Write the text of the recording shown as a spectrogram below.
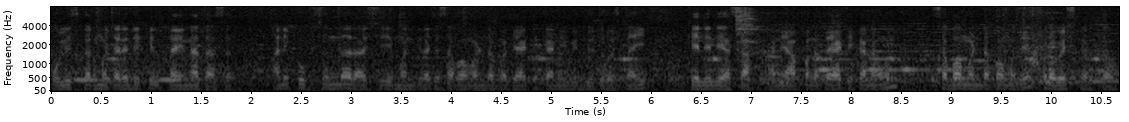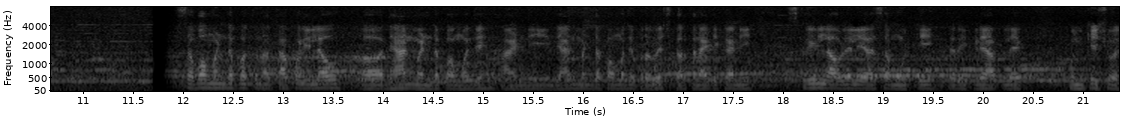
पोलीस कर्मचारी देखील तैनात असतात आणि खूप सुंदर अशी मंदिराच्या सभामंडपात या ठिकाणी विद्युत रोषणाई केलेली असा. आणि आपण आता या ठिकाणाहून सभामंडपामध्ये प्रवेश करतो सभा मंडपातून आता आपण इलाव ध्यान मंडपामध्ये आणि ध्यान मंडपामध्ये प्रवेश करताना या ठिकाणी स्क्रीन लावलेली आहे असा मोठी तर इकडे आपले कुणकेश्वर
